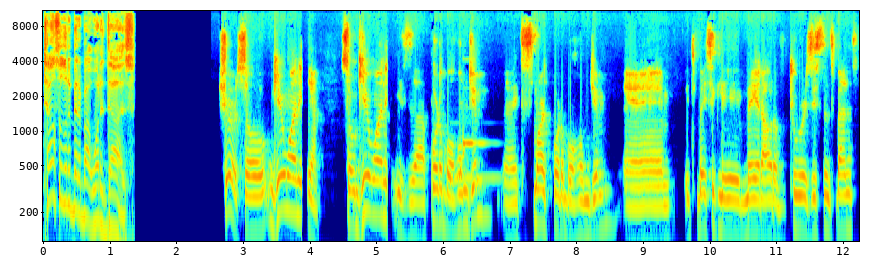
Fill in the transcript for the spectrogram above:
tell us a little bit about what it does. Sure. So Gear One, yeah. So Gear One is a portable home gym. Uh, it's a smart portable home gym, and it's basically made out of two resistance bands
